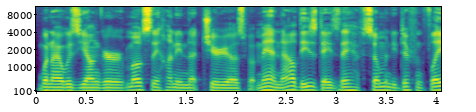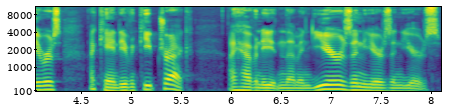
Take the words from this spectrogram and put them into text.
when I was younger, mostly Honey Nut Cheerios, but man, now these days they have so many different flavors, I can't even keep track. I haven't eaten them in years and years and years.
